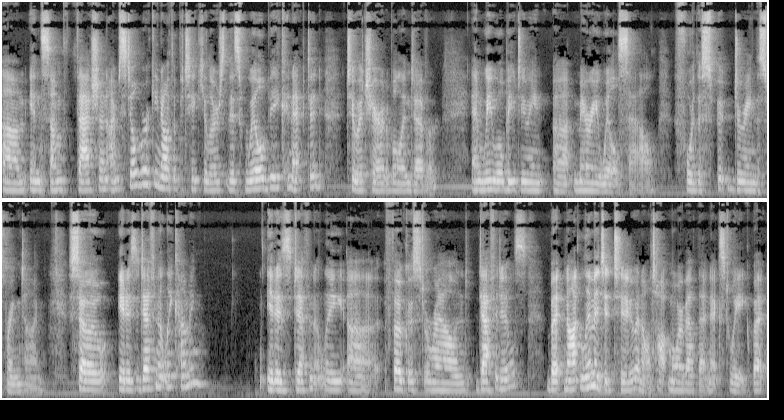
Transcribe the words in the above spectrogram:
um, in some fashion. I'm still working out the particulars. This will be connected to a charitable endeavor, and we will be doing uh, Mary Will Sal for the during the springtime. So it is definitely coming. It is definitely uh, focused around daffodils, but not limited to, and I'll talk more about that next week. But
